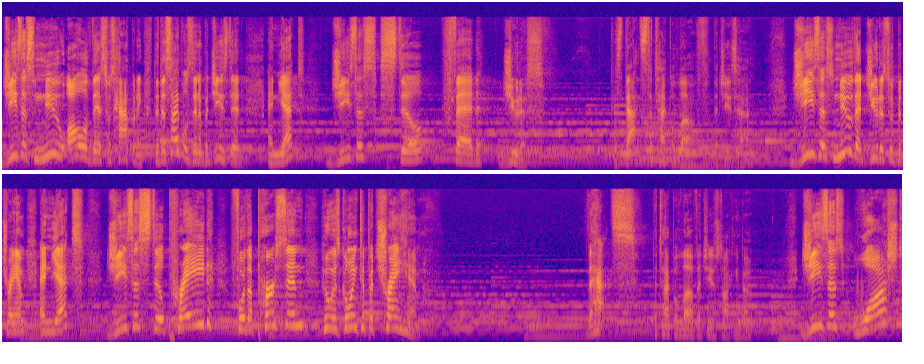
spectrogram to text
Jesus knew all of this was happening. The disciples didn't, but Jesus did. And yet, Jesus still fed Judas. Because that's the type of love that Jesus had. Jesus knew that Judas would betray him, and yet, Jesus still prayed for the person who was going to betray him. That's the type of love that Jesus is talking about. Jesus washed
